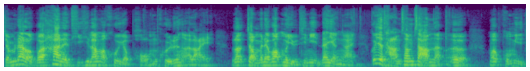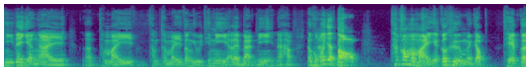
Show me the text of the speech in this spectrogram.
จำไม่ได้หรอกว่า 5 นาทีที่แล้วมาคุยกับผมคุยเรื่องอะไร แล้วจำไม่ได้ว่ามาอยู่ที่นี่ได้ยังไง ก็จะถามซ้ำๆนะเออว่าผมมาอยู่ที่นี่ได้ยังไงแล้วทำไมทำทำไมต้องอยู่ที่นี่อะไรแบบนี้นะครับ แล้วผมก็จะตอบ ถ้าเข้ามาใหม่เนี่ยก็คือเหมือนกับเทปก็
